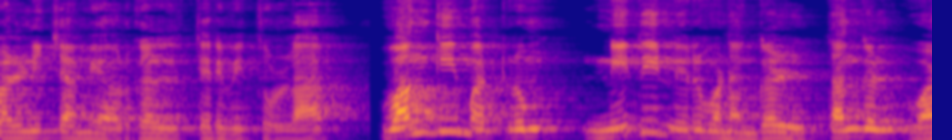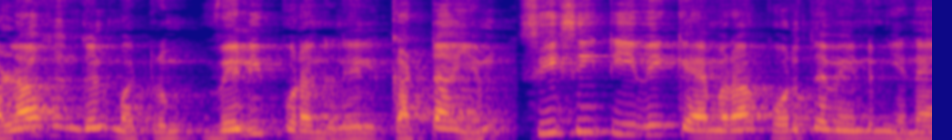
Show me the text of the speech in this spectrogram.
பழனிசாமி அவர்கள் தெரிவித்துள்ளார். வங்கி மற்றும் நிதி நிறுவனங்கள் தங்கள் வளாகங்கள் மற்றும் வெளிப்புறங்களில் கட்டாயம் சிசிடிவி கேமரா பொருத்த வேண்டும் என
